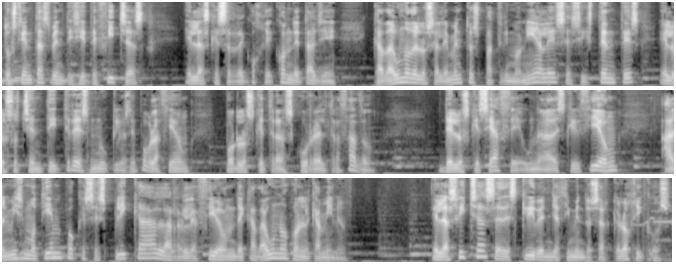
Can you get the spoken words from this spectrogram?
227 fichas en las que se recoge con detalle cada uno de los elementos patrimoniales existentes en los 83 núcleos de población por los que transcurre el trazado, de los que se hace una descripción al mismo tiempo que se explica la relación de cada uno con el camino. En las fichas se describen yacimientos arqueológicos,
